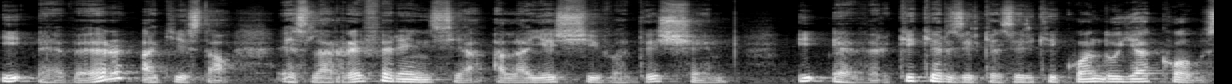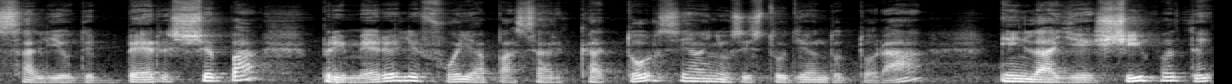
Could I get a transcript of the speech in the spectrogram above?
y Ever, aquí está, es la referencia a la yeshiva de Shem y Ever. ¿Qué quiere decir? Quiere decir que cuando Jacob salió de Beersheba, primero le fue a pasar 14 años estudiando Torah, en la yeshiva de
